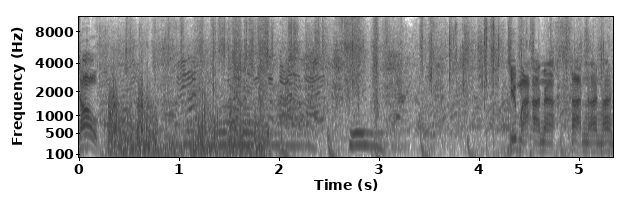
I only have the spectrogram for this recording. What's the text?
Sâu chứ mà anh à anh anh anh.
